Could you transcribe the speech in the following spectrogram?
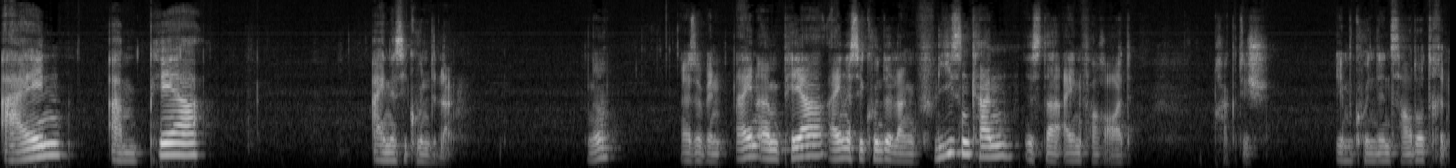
ein Ampere eine Sekunde lang. Ne? Also wenn ein Ampere eine Sekunde lang fließen kann, ist da ein Farad praktisch im Kondensator drin.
